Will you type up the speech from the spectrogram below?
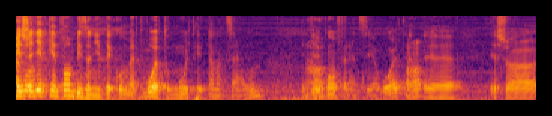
és egyébként van bizonyítékom, mert voltunk múlt héten a CEUN, egy Aha. konferencia volt, Aha. és a,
